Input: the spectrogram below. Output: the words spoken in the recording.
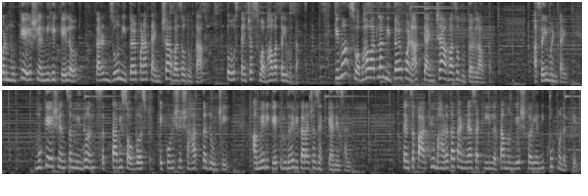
पण मुकेश यांनी हे केलं कारण जो नितळपणा त्यांच्या आवाजात होता तोच त्यांच्या स्वभावातही होता. किंवा स्वभावातला नितळपणा त्यांच्या आवाजात उतरला होता. असंही म्हणता येईल. मुकेश यांचं निधन सत्तावीस ऑगस्ट एकोणीसशे शहात्तर रोजी अमेरिकेत हृदयविकाराच्या झटक्याने झालं. त्यांचं पार्थिव भारतात आणण्यासाठी लता मंगेशकर यांनी खूप मदत केली.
